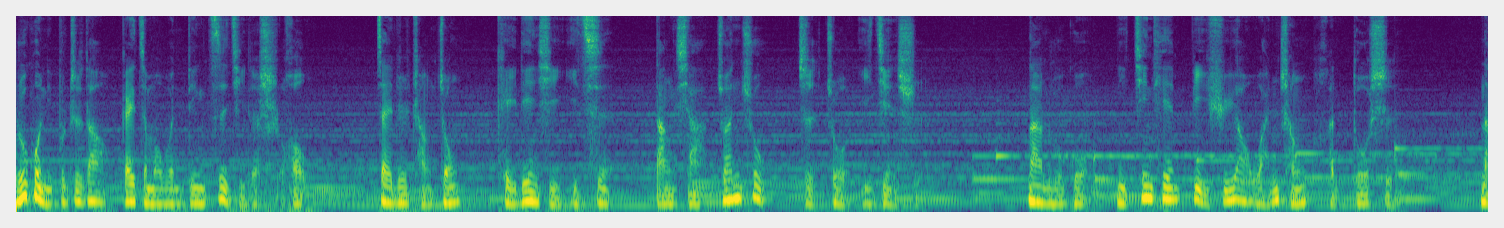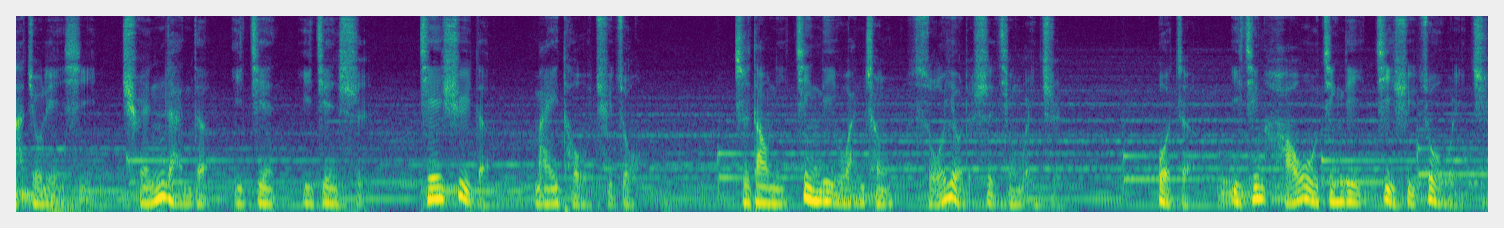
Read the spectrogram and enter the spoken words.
如果你不知道该怎么稳定自己的时候，在日常中可以练习一次当下专注，只做一件事。那如果你今天必须要完成很多事，那就练习全然的一件一件事，接续的埋头去做，直到你尽力完成所有的事情为止，或者已经毫无精力继续做为止。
